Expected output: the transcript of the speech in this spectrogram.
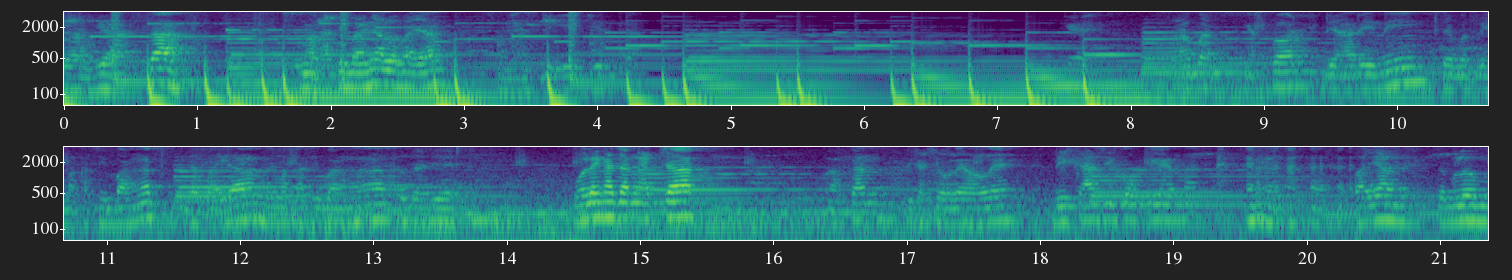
luar biasa. Terima kasih banyak loh Pak Yan. sama diizinkan. Oke, sahabat di hari ini saya berterima kasih banget kepada Pak Yan, terima kasih banget sudah dia boleh ngacak-ngacak bahkan dikasih oleh-oleh, dikasih kopi enak. Pak Yan, sebelum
